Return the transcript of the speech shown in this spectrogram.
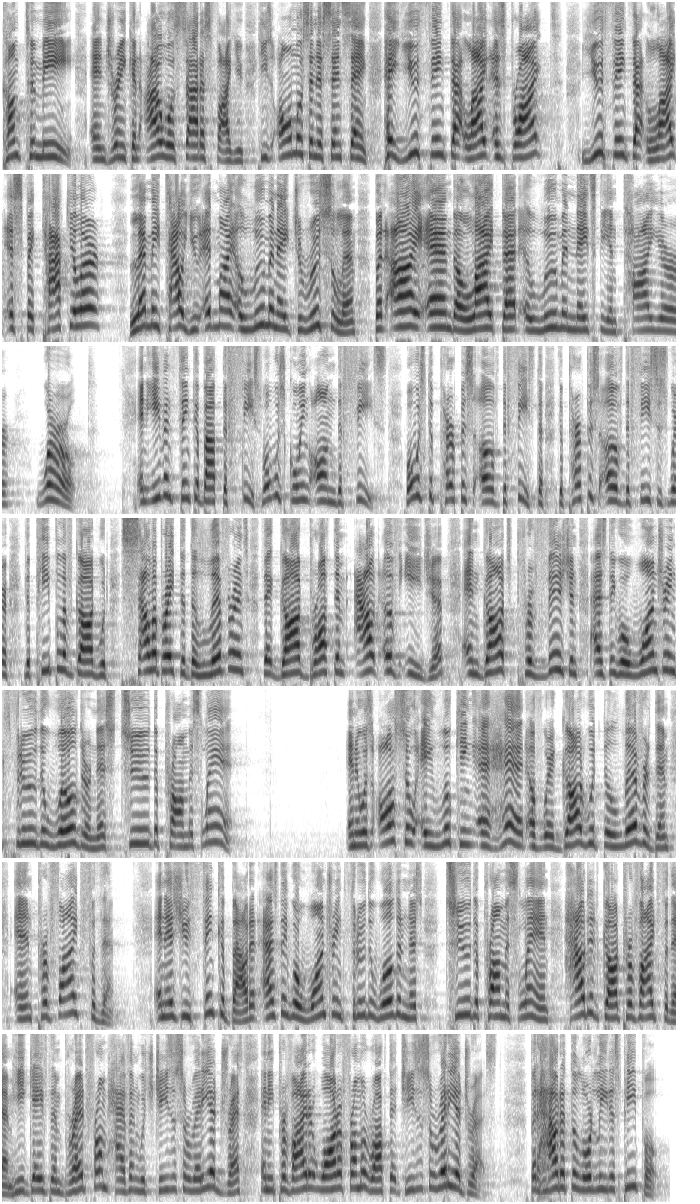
Come to me and drink, and I will satisfy you. He's almost, in a sense, saying, Hey, you think that light is bright? You think that light is spectacular? Let me tell you, it might illuminate Jerusalem, but I am the light that illuminates the entire world. And even think about the feast. What was going on the feast? What was the purpose of the feast? The, the purpose of the feast is where the people of God would celebrate the deliverance that God brought them out of Egypt and God's provision as they were wandering through the wilderness to the promised land. And it was also a looking ahead of where God would deliver them and provide for them. And as you think about it, as they were wandering through the wilderness to the promised land, how did God provide for them? He gave them bread from heaven, which Jesus already addressed, and He provided water from a rock that Jesus already addressed. But how did the Lord lead His people?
